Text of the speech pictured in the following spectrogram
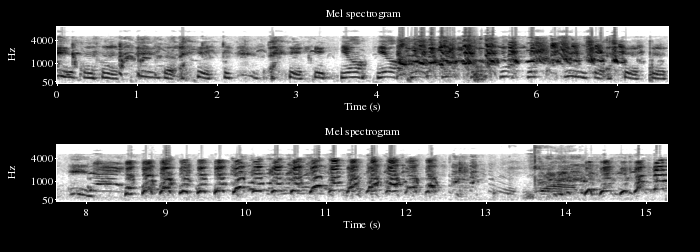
Yo, yo, yo, yo, yo, yo. God.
